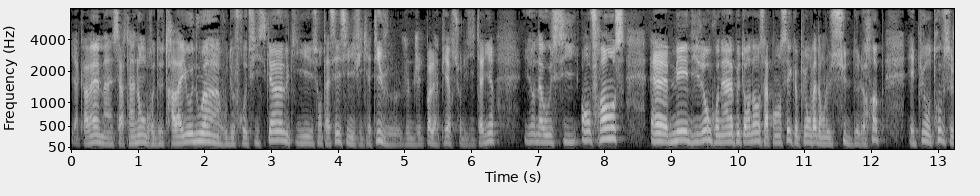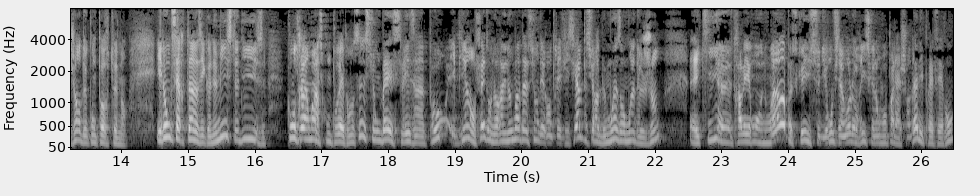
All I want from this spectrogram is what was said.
il y a quand même un certain nombre de travail au noir ou de fraudes fiscales qui sont assez significatives. Je, ne jette pas la pierre sur les Italiens. Il y en a aussi en France, euh, mais disons qu'on a un peu tendance à penser que plus on va dans le sud de l'Europe, et plus on trouve ce genre de comportement. Et donc certains économistes disent, contrairement à ce qu'on pourrait penser, si on baisse les impôts, eh bien en fait on aura une augmentation des rentrées fiscales parce qu'il y aura de moins en moins de gens euh, qui euh, travailleront au noir parce qu'ils se diront finalement le risque n'en vaut pas la chandelle, ils préféreront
